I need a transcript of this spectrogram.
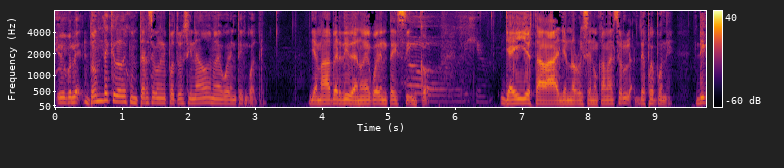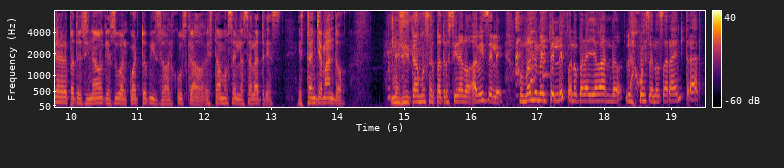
Y me pone, ¿dónde quedó de juntarse con el patrocinado? 9.44. Llamada perdida, 9.45. Y ahí yo estaba, yo no revisé nunca más el celular. Después pone, dígale al patrocinado que suba al cuarto piso, al juzgado. Estamos en la sala 3. Están llamando. Necesitamos al patrocinado, avísele. O mándeme el teléfono para llamarlo. La jueza nos hará entrar.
